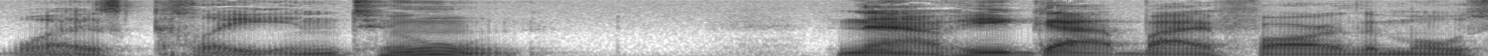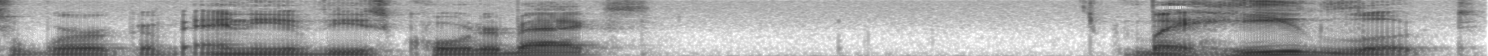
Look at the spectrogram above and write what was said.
was Clayton Tune. Now he got by far the most work of any of these quarterbacks, but he looked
